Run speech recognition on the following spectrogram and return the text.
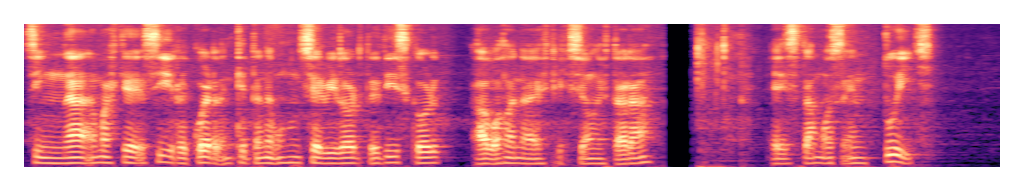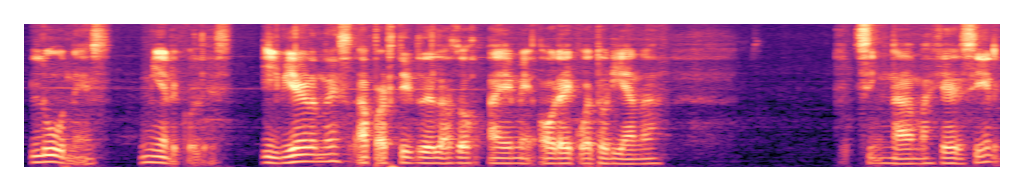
Sin nada más que decir, recuerden que tenemos un servidor de Discord. Abajo en la descripción estará. Estamos en Twitch lunes, miércoles y viernes a partir de las 2 am hora ecuatoriana. Sin nada más que decir,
